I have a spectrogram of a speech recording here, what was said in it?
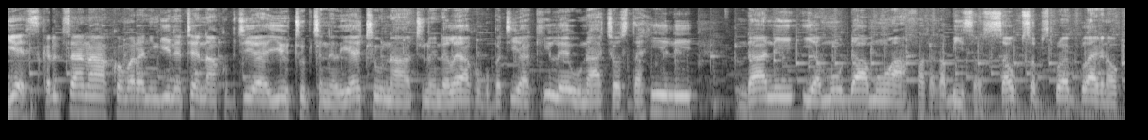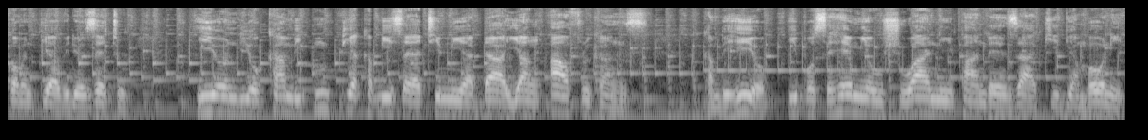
yes karibu sana kwa mara nyingine tena kupitia youtube chaneli yetu na tunaendelea kukupatia kile unachostahili ndani ya muda muafaka kabisa. Usisahau kusubscribe like na comment pia video zetu. Hiyo ndiyo kambi mpya kabisa ya timu ya da young africans. Kambi hiyo ipo sehemu ya ushuani pande za kigamboni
